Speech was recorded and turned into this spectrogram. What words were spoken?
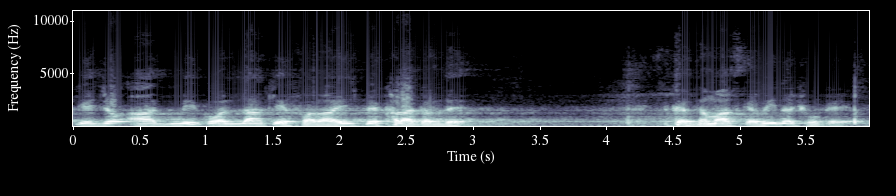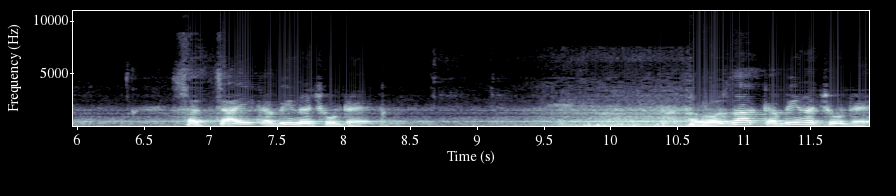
کہ جو آدمی کو اللہ کے فرائض پہ کھڑا کر دے، کہ نماز کبھی نہ چھوٹے، سچائی کبھی نہ چھوٹے، روزہ کبھی نہ چھوٹے،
